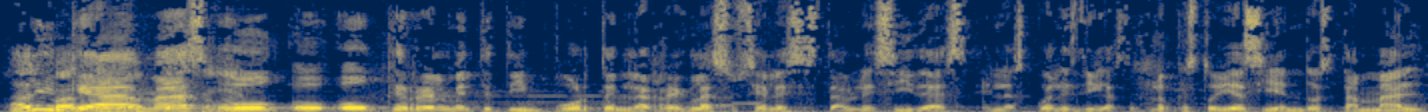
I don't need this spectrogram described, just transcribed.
culpa Alguien que te va a amas o, o- o que realmente te importen las reglas sociales establecidas en las cuales digas, lo que estoy haciendo está mal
